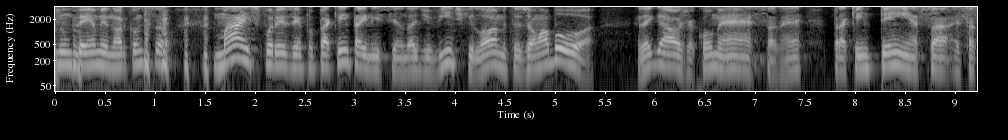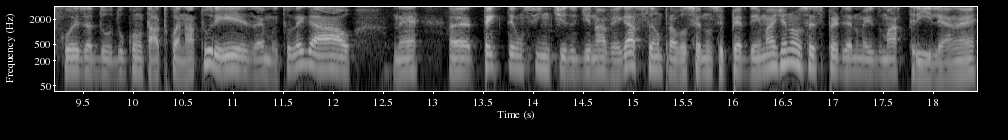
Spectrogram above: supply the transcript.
não tem a menor condição. Mas, por exemplo, para quem está iniciando a de 20 quilômetros, é uma boa. É legal, já começa, né? Para quem tem essa, essa coisa do, do contato com a natureza, é muito legal, né? É, tem que ter um sentido de navegação para você não se perder. Imagina você se perder no meio de uma trilha, né?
